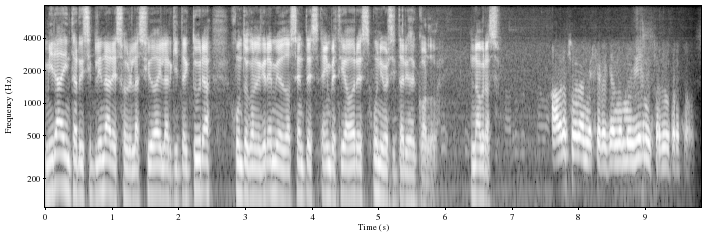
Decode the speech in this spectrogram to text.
miradas interdisciplinares sobre la ciudad y la arquitectura junto con el gremio de docentes e investigadores universitarios de Córdoba. Un abrazo. Abrazo grande, que anden muy bien y saludo para todos.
